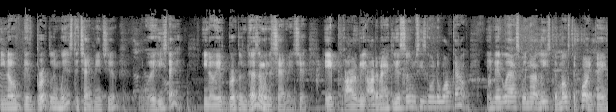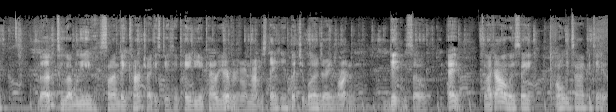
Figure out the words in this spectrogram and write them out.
You know, if Brooklyn wins the championship, will he stay? You know, if Brooklyn doesn't win the championship, it probably automatically assumes he's going to walk out. And then last but not least, the most important thing, the other two, I believe, signed a contract extension, KD and Kyrie Irving, if I'm not mistaken. But your boy James Harden didn't. So, hey, like I always say, only time can tell.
